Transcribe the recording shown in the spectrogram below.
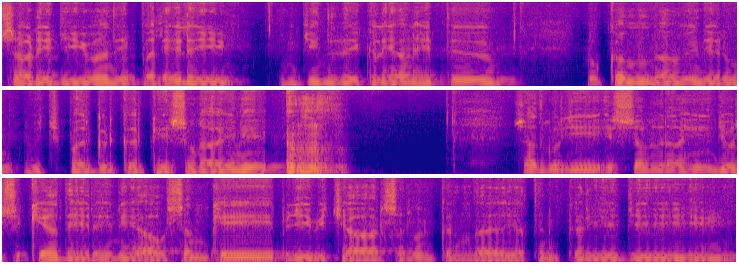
ਸਾਡੇ ਜੀਵਾਂ ਦੇ ਭਲੇ ਲਈ, ਜਿੰਦ ਦੇ ਕਲਿਆਣ ਹਿਤ ਹੁਕਮਨਾਮੇ ਦੇ ਰੂਪ ਵਿੱਚ ਪ੍ਰਗਟ ਕਰਕੇ ਸੁਣਾਏ ਨੇ। ਸਤਿਗੁਰੂ ਜੀ, ਇਸ ਸ਼ਬਦ ਰਾਹੀਂ ਜੋ ਸਿੱਖਿਆ ਦੇ ਰਹੇ ਨੇ, ਆਓ ਸੰਖੇਪ ਜੀ ਵਿਚਾਰ ਸਰਵਣ ਕਰਨ ਦਾ ਯਤਨ ਕਰੀਏ ਜੀ।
